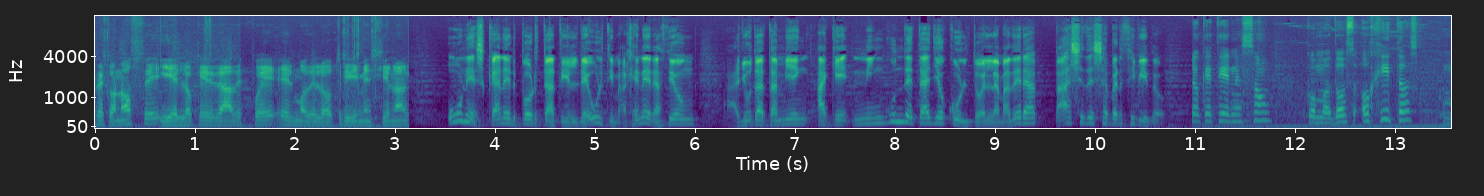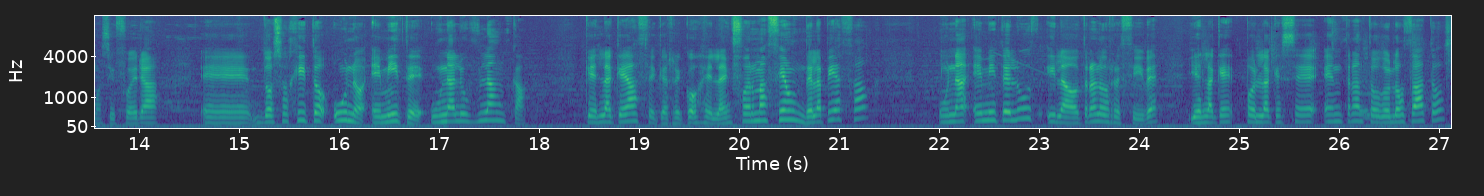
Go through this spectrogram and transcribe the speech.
reconoce y es lo que da después el modelo tridimensional. Un escáner portátil de última generación ayuda también a que ningún detalle oculto en la madera pase desapercibido. Lo que tiene son como dos ojitos, como si fuera eh, dos ojitos. Uno emite una luz blanca, que es la que hace que recoge la información de la pieza, una emite luz y la otra lo recibe, y es la que, por la que se entran todos los datos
